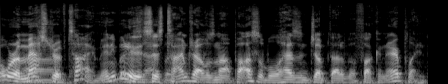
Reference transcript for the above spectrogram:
Oh, we're a master uh, of time. Anybody that says time travel is not possible hasn't jumped out of a fucking airplane.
